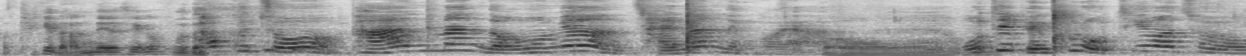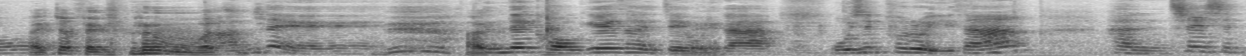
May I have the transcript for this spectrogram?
아, 되게 낫네요 생각보다. 어, 그쵸. 반만 넘으면 잘 맞는 거야. 어. 어떻게 100% 어떻게 맞춰요? 아니 저 100%는 못안 맞추죠. 돼. 아, 근데 거기에서 이제 네. 우리가 50% 이상 한 70%,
